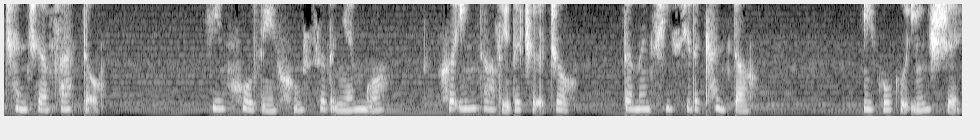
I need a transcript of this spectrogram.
颤颤发抖。阴户里红色的黏膜和阴道里的褶皱。都能清晰的看到，一股股饮水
